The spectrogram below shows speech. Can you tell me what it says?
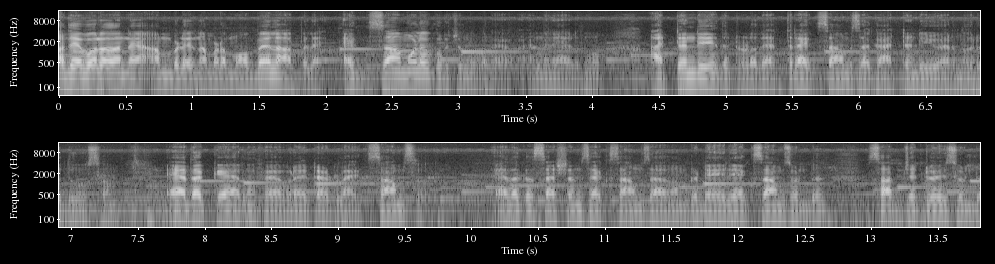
അതേപോലെ തന്നെ അമ്പിളി നമ്മുടെ മൊബൈൽ ആപ്പിലെ എക്സാമുകളെ കുറിച്ചൊന്ന് പറയാം. എങ്ങനെയായിരുന്നു? അറ്റൻഡ് ചെയ്തിട്ടുള്ളത് എത്ര എക്സാംസ് ഒക്കെ അറ്റൻഡ് ചെയ്യുമായിരുന്നു ഒരു ദിവസം? ഏതൊക്കെയായിരുന്നു ഫേവറേറ്റ് ആയിട്ടുള്ള എക്സാംസ് ഏതൊക്കെ സെഷൻസ് എക്സാംസ് ആയിരുന്നു നമുക്ക് ഡെയിലി എക്സാംസ് ഉണ്ട് സബ്ജക്റ്റ് വൈസ് ഉണ്ട്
